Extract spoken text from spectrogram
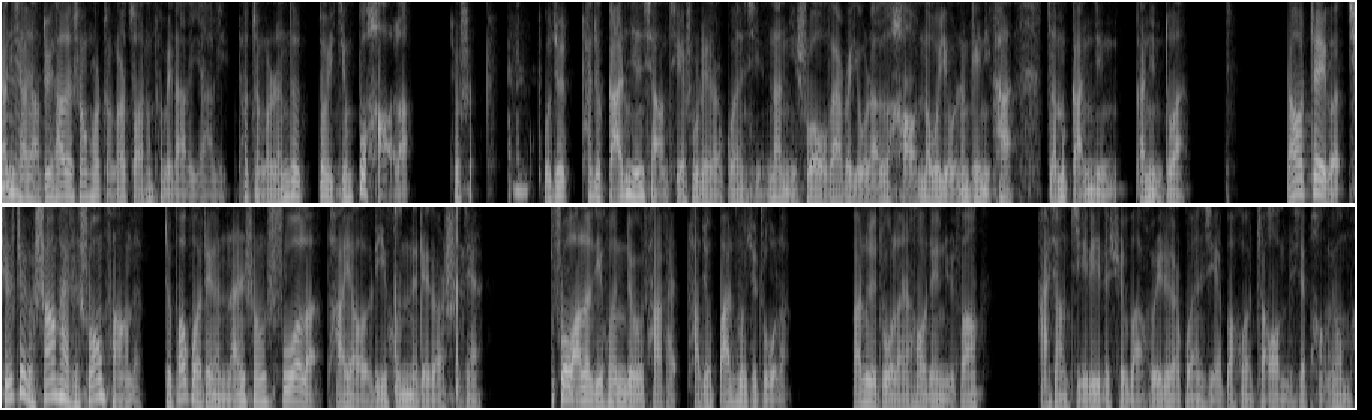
那你想想，对他的生活整个造成特别大的压力，他整个人都都已经不好了。就是，我就他就赶紧想结束这段关系。那你说我外边有人了，好，那我有人给你看，咱们赶紧赶紧断。然后这个其实这个伤害是双方的，就包括这个男生说了他要离婚的这段时间，说完了离婚就他还他就搬出去住了，搬出去住了。然后这女方还想极力的去挽回这段关系，包括找我们这些朋友嘛。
